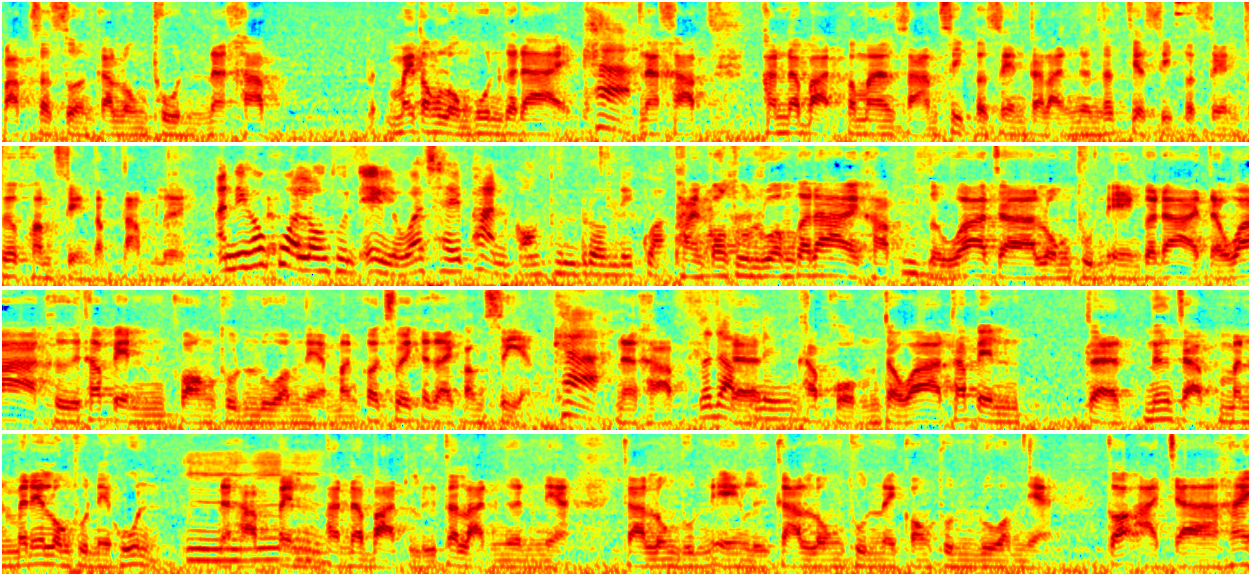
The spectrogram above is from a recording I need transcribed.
ปรับสัดส่วนการลงทุนนะครับ ไม่ต้องลงหุ้นก็ได้ค่ะนะครับพันธบัตรประมาณ 30%ตลาดเงินสัก 70%เพื่อความเสี่ยงต่ำๆเลย อันนี้เขาควรลงทุนเองหรือว่าใช้ผ่านกองทุนรวมดีกว่า ผ่านกองทุนรวมก็ได้ครับ หรือว่าจะลงทุนเองก็ได้ แต่ว่าคือถ้าเป็นกองทุนรวมเนี่ยมันก็ช่วยกระจายความเสี่ยงค่ะนะครับระดับแต่หนึ่งครับผมแต่ว่าถ้าเป็น แต่เนื่องจากมันไม่ได้ลงทุนในหุ้นอืมนะครับเป็นพันธบัตรหรือตลาดเงินเนี่ยการลงทุนเองหรือการลงทุนในกองทุนรวมเนี่ยก็อาจจะให้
